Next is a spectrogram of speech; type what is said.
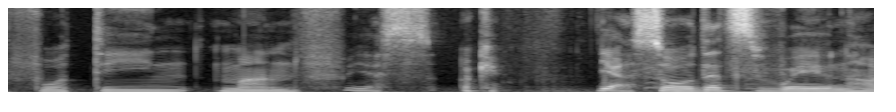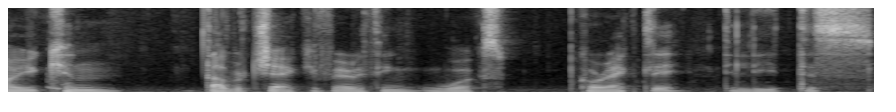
14 month. Yes. Okay. Yeah, so that's way on how you can double check if everything works correctly. Delete this.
